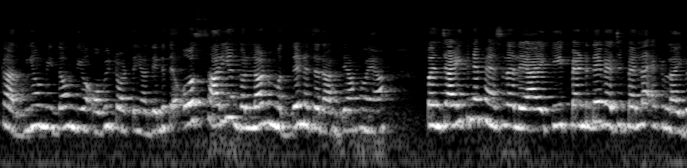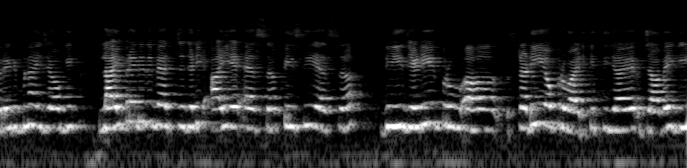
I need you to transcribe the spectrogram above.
ਘਰ ਦੀਆਂ ਉਮੀਦਾਂ ਹੁੰਦੀਆਂ, ਉਹ ਵੀ ਟੁੱਟ ਜਾਂਦੀਆਂ ਨੇ ਤੇ ਉਹ ਸਾਰੀਆਂ ਗੱਲਾਂ ਨੂੰ ਮੱਦੇ ਨਜ਼ਰ ਰੱਖਦਿਆਂ ਹੋਇਆਂ ਪੰਚਾਇਤ ਨੇ ਫੈਸਲਾ ਲਿਆ ਹੈ ਕਿ ਪਿੰਡ ਦੇ ਵਿੱਚ ਪਹਿਲਾਂ ਇੱਕ ਲਾਇਬ੍ਰੇਰੀ ਬਣਾਈ ਜਾਊਗੀ। ਲਾਇਬ੍ਰੇਰੀ ਦੇ ਵਿੱਚ ਜਿਹੜੀ ਆਈਏਐਸ ਪੀਸੀਐਸ ਦੀ ਜਿਹੜੀ ਸਟੱਡੀ ਉਹ ਪ੍ਰੋਵਾਈਡ ਕੀਤੀ ਜਾਏ, ਜਾਵੇਗੀ।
